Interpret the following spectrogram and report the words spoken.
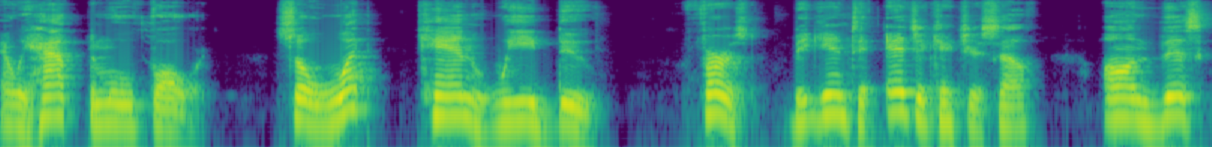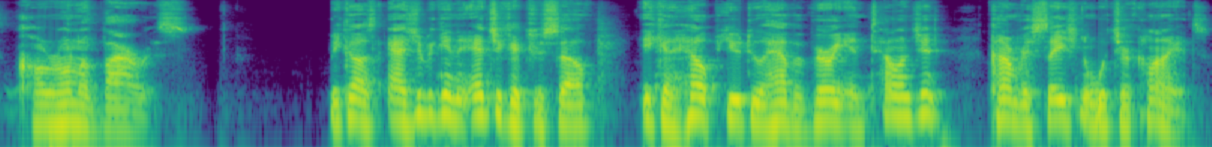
and we have to move forward. So what can we do? First, begin to educate yourself on this coronavirus. Because as you begin to educate yourself, it can help you to have a very intelligent conversation with your clients.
